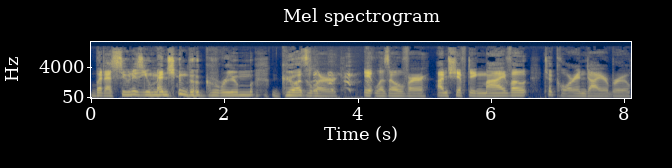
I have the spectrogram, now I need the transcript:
but as soon as you mentioned the Grim Guzzler, it was over. I'm shifting my vote to Corin Direbrew.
